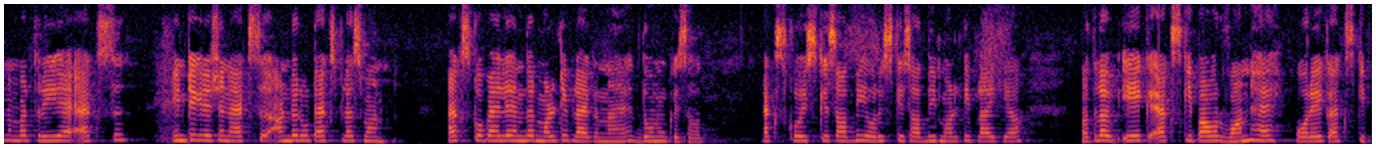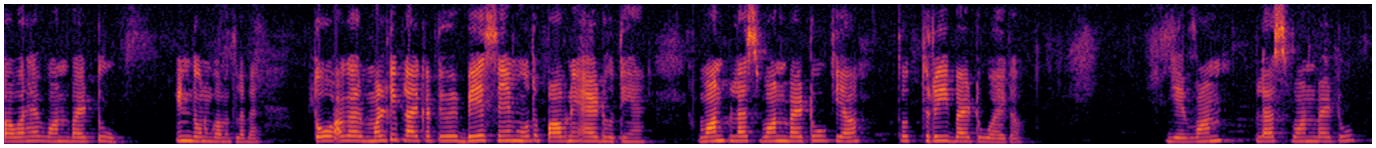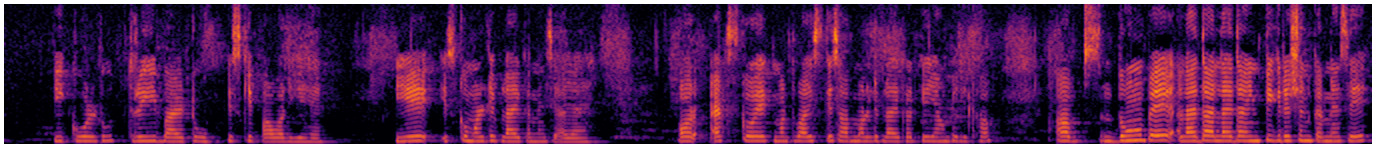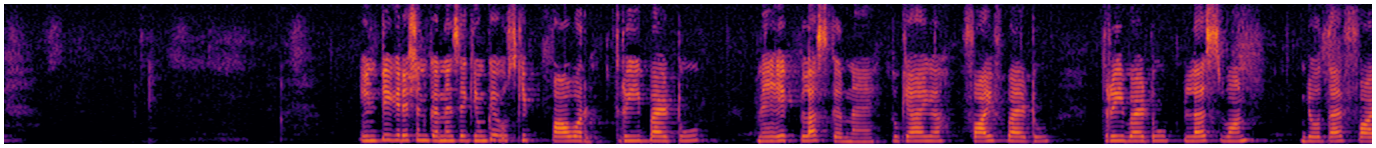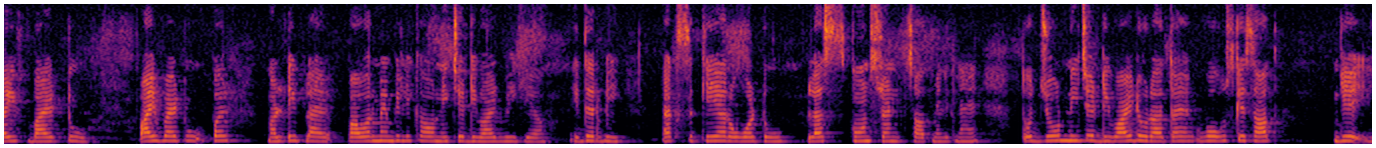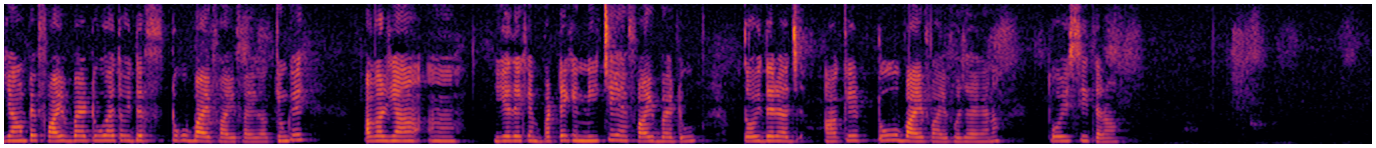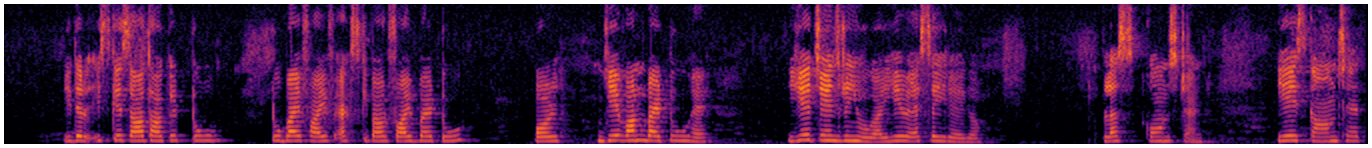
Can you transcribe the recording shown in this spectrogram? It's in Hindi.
नंबर थ्री है x integration x under root x plus one x को पहले अंदर मल्टीप्लाई करना है दोनों के साथ. एक्स को इसके साथ भी और इसके साथ भी मल्टीप्लाई किया. मतलब एक एक्स की पावर वन है और एक एक्स की पावर है वन बाई टू इन दोनों का मतलब है. तो अगर मल्टीप्लाई करते हुए बेस सेम हो तो पावरें ऐड होती हैं. One plus one by two किया तो थ्री बाई टू आएगा. ये one plus one by two equal to three by two इसकी पावर ये है। ये इसको मल्टीप्लाई करने से आया है। और एक्स को एक मरतबा इसके साथ मल्टीप्लाई करके यहाँ पे लिखा। अब दोनों पे अलहदा अलहदा इंटीग्रेशन करने से इंटीग्रेशन करने से क्योंकि उसकी पावर थ्री बाय टू में एक प्लस करना है तो क्या आएगा? Five by two three by two plus one जो होता है five by two five by two ऊपर मल्टीप्लाई पावर में भी लिखा और नीचे डिवाइड भी किया। इधर भी x square over two plus constant साथ में लिखना है। तो जो नीचे डिवाइड हो रहा है वो उसके साथ ये यहाँ पे फाइव बाई टू है तो इधर टू बाई फाइव आएगा। क्योंकि अगर यहाँ ये देखें बट्टे के नीचे है फाइव बाई टू तो इधर आज आके टू बाई फाइव हो जाएगा ना। तो इसी तरह। इधर इसके साथ आके two two by five x की पावर फाइव बाई टू और ये वन बाई टू है। ये चेंज नहीं होगा, ये वैसे ही रहेगा। प्लस कॉन्स्टेंट ये इसका आंसर है।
